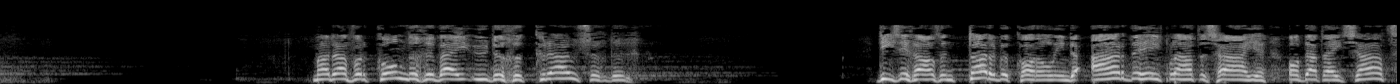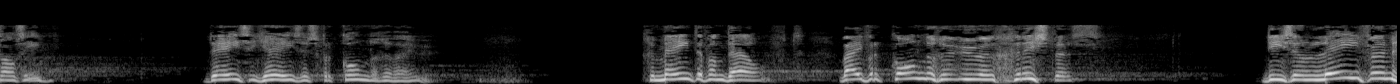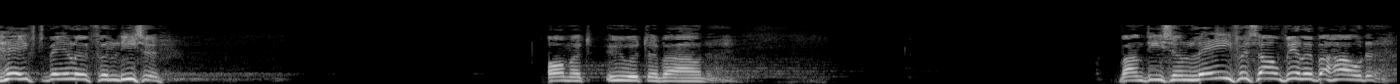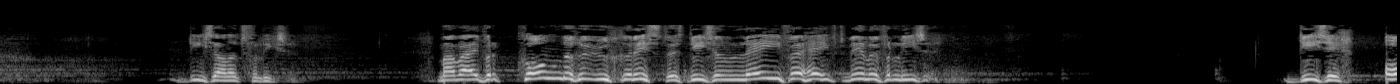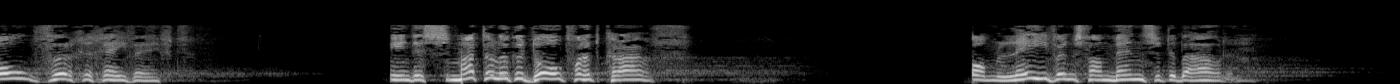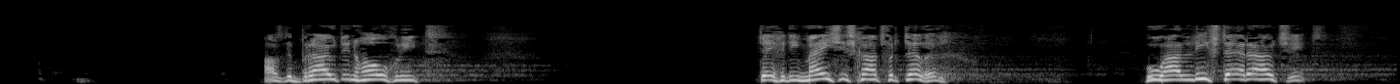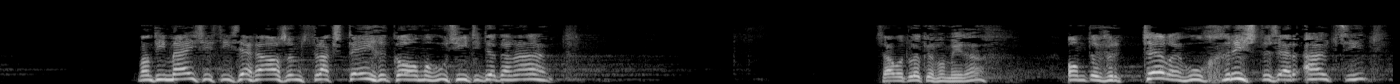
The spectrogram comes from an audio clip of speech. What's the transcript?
Maar daar verkondigen wij u de gekruisigde die zich als een tarwekorrel in de aarde heeft laten zaaien, opdat hij zaad zal zien. Deze Jezus verkondigen wij u. Gemeente van Delft, wij verkondigen u een Christus, die zijn leven heeft willen verliezen, om het uwe te behouden. Want die zijn leven zou willen behouden, die zal het verliezen. Maar wij verkondigen u Christus die zijn leven heeft willen verliezen. Die zich overgegeven heeft. In de smartelijke dood van het kruis. om levens van mensen te behouden. Als de bruid in Hooglied tegen die meisjes gaat vertellen hoe haar liefste eruit ziet. Want die meisjes die zeggen als ze hem straks tegenkomen, hoe ziet hij er dan uit? Zou het lukken vanmiddag? Om te vertellen hoe Christus eruit ziet?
